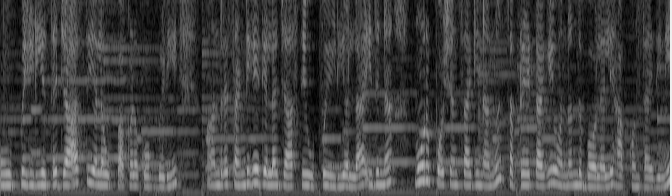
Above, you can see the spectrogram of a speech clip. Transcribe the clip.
ಉಪ್ಪು ಹಿಡಿಯುತ್ತೆ. ಜಾಸ್ತಿ ಎಲ್ಲ ಉಪ್ಪು ಹಾಕೊಳ್ಳೋಕೆ ಹೋಗಬೇಡಿ. ಅಂದರೆ ಸಂಡಿಗೆಗೆಲ್ಲ ಜಾಸ್ತಿ ಉಪ್ಪು ಹಿಡಿಯಲ್ಲ. ಇದನ್ನು ಮೂರು ಪೋರ್ಷನ್ಸ್ ಆಗಿ ನಾನು ಸಪ್ರೇಟಾಗಿ ಒಂದೊಂದು ಬೌಲಲ್ಲಿ ಹಾಕ್ಕೊತಾ ಇದ್ದೀನಿ.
